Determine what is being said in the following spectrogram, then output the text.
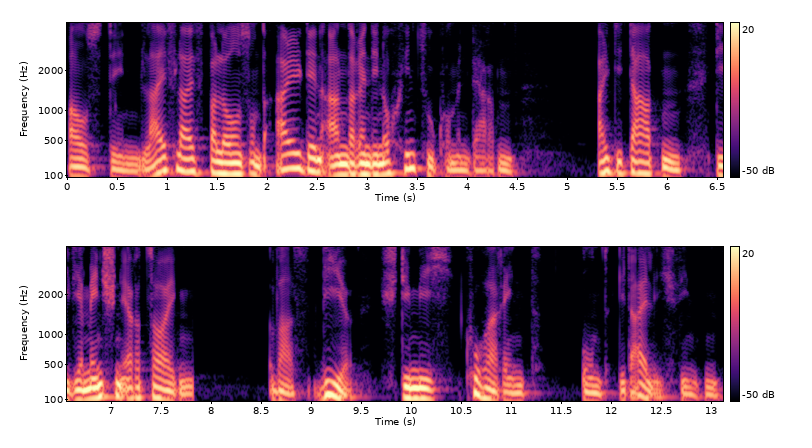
Aus den Life-Life-Balance und all den anderen, die noch hinzukommen werden. All die Daten, die wir Menschen erzeugen. Was wir stimmig, kohärent und gedeihlich finden.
